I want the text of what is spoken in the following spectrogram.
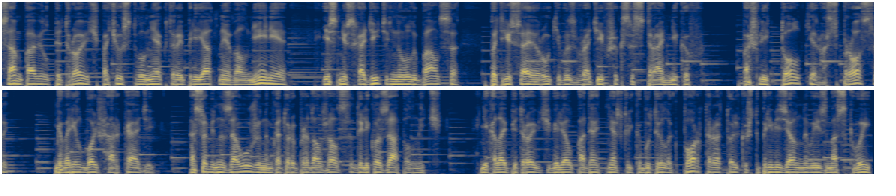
Сам Павел Петрович почувствовал некоторое приятное волнение и снисходительно улыбался, потрясая руки возвратившихся странников. Пошли толки, расспросы, говорил больше Аркадий особенно за ужином, который продолжался далеко за полночь. Николай Петрович велел подать несколько бутылок портера, только что привезенного из Москвы,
